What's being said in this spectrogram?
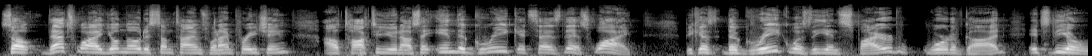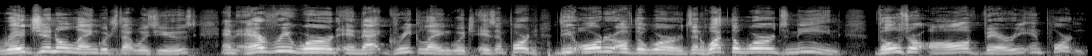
So that's why you'll notice sometimes when I'm preaching, I'll talk to you and I'll say, in the Greek, it says this. Why? Because the Greek was the inspired word of God. It's the original language that was used, and every word in that Greek language is important. The order of the words and what the words mean, those are all very important.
